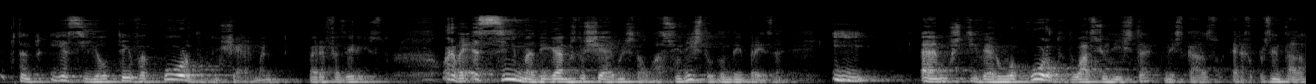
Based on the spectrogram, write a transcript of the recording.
E, portanto, e a CEO teve acordo do chairman para fazer isso. Ora bem, acima, digamos, do chairman está o acionista, o dono da empresa, e ambos tiveram o acordo do acionista, que neste caso era representado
